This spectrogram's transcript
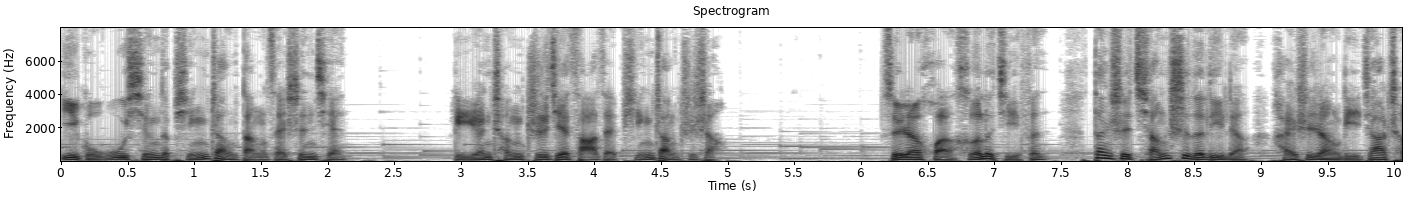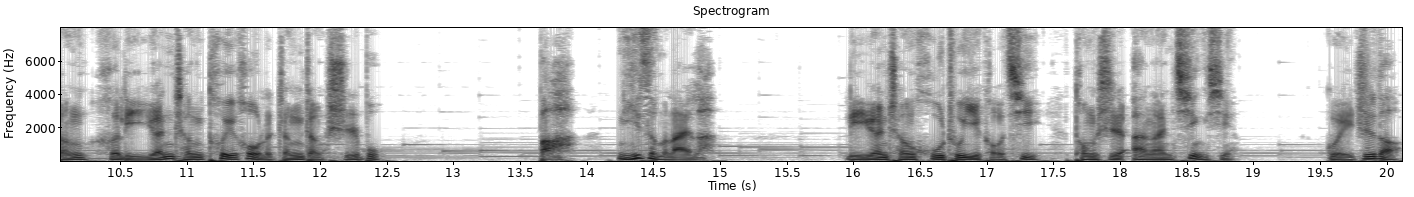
一股无形的屏障挡在身前，李元成直接砸在屏障之上。虽然缓和了几分，但是强势的力量还是让李嘉诚和李元成退后了整整十步。爸，你怎么来了？李元成呼出一口气，同时暗暗庆幸，鬼知道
